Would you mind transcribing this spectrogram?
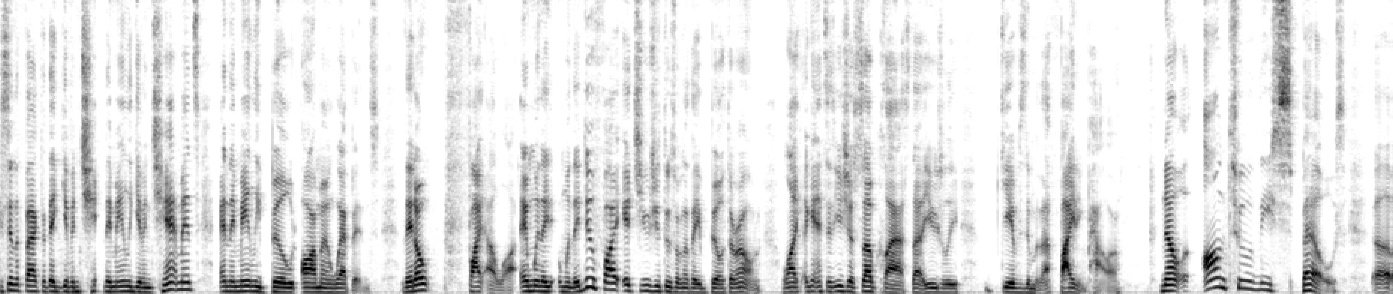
considering the fact that they give encha- they mainly give enchantments and they mainly build armor and weapons. They don't fight a lot, and when they when they do fight, it's usually through something that they built their own. Like again, it's usually a subclass that usually gives them that fighting power. Now, on to the spells. Uh,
